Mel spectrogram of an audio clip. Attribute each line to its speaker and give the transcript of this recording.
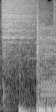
Speaker 1: Bye.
